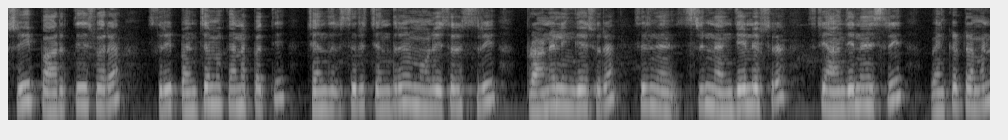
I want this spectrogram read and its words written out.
ಶ್ರೀ ಪಾರ್ವತೀಶ್ವರ ಶ್ರೀ ಪಂಚಮ ಗಣಪತಿ, ಚಂದ್ರ, ಶ್ರೀ ಚಂದ್ರಮೌಳೇಶ್ವರ, ಶ್ರೀ ಪ್ರಾಣಲಿಂಗೇಶ್ವರ, ಶ್ರೀ ಶ್ರೀ ನಂಜೇಂದ್ರೇಶ್ವರ, ಶ್ರೀ ಆಂಜನೇಯ ಶ್ರೀ ವೆಂಕಟರಮಣ,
